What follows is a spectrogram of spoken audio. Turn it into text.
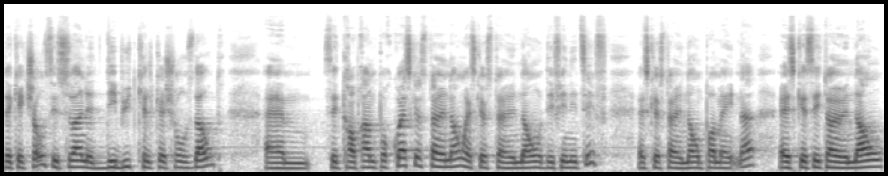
de quelque chose, c'est souvent le début de quelque chose d'autre. Euh, c'est de comprendre pourquoi est-ce que c'est un nom? Est-ce que c'est un nom définitif? Est-ce que c'est un nom pas maintenant? Est-ce que c'est un nom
